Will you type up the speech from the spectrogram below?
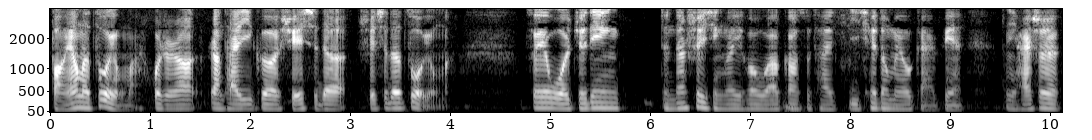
榜样的作用嘛，或者让让他一个学习的学习的作用嘛。所以我决定等他睡醒了以后，我要告诉他一切都没有改变，你还是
